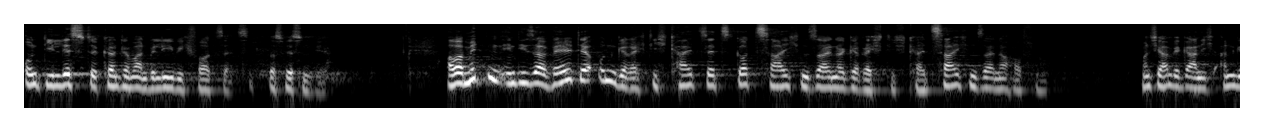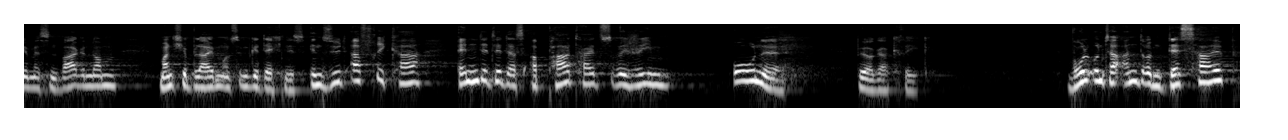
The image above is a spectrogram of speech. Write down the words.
Und die Liste könnte man beliebig fortsetzen, das wissen wir. Aber mitten in dieser Welt der Ungerechtigkeit setzt Gott Zeichen seiner Gerechtigkeit, Zeichen seiner Hoffnung. Manche haben wir gar nicht angemessen wahrgenommen, manche bleiben uns im Gedächtnis. In Südafrika endete das Apartheidsregime ohne Bürgerkrieg. Wohl unter anderem deshalb,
